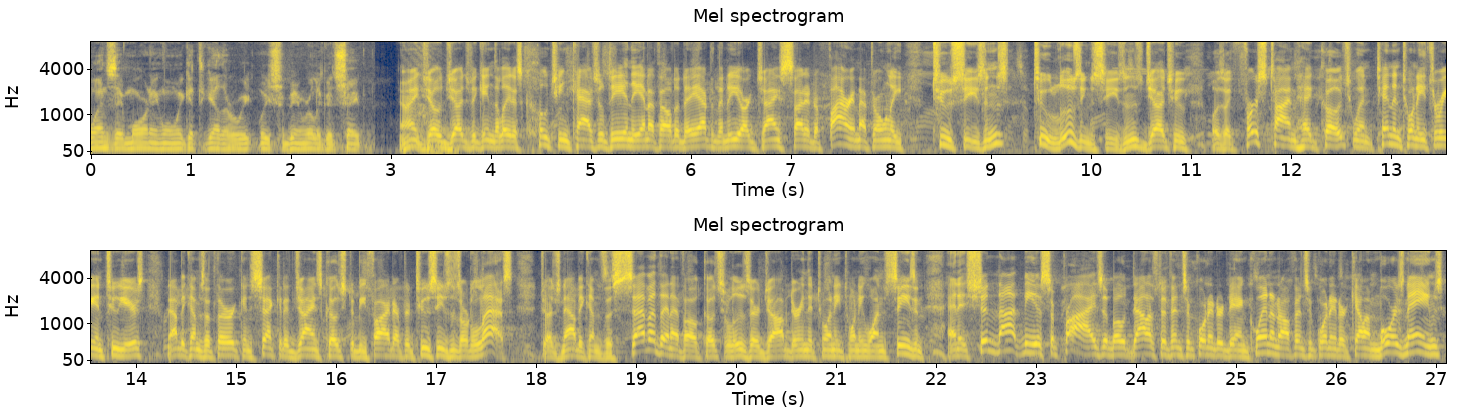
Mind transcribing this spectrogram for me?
Wednesday morning when we get together, we, we should be in really good shape. All right, Joe Judge became the latest coaching casualty in the NFL today after the New York Giants decided to fire him after only two seasons, two losing seasons. Judge, who was a first-time head coach, went 10 and 23 in two years, now becomes the third consecutive Giants coach to be fired after two seasons or less. Judge now becomes the seventh NFL coach to lose their job during the 2021 season, and it should not be a surprise that both Dallas defensive coordinator Dan Quinn and offensive coordinator Kellen Moore's names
